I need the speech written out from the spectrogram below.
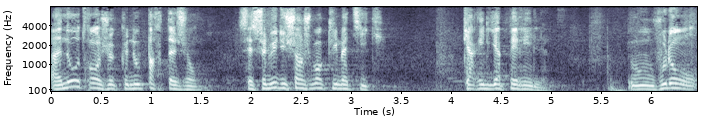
Un autre enjeu que nous partageons, c'est celui du changement climatique, car il y a péril. Nous voulons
